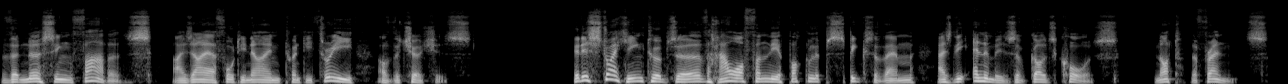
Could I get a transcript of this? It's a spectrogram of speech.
the nursing fathers, Isaiah 49:23 of the churches. It is striking to observe how often the apocalypse speaks of them as the enemies of God's cause, not the friends.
